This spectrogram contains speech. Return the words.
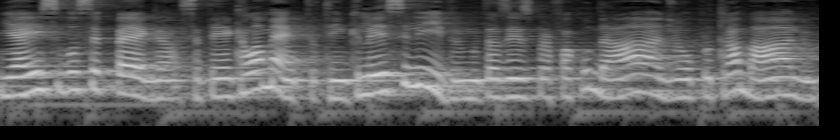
e aí se você pega, você tem aquela meta, tem que ler esse livro, muitas vezes para a faculdade ou para o trabalho.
